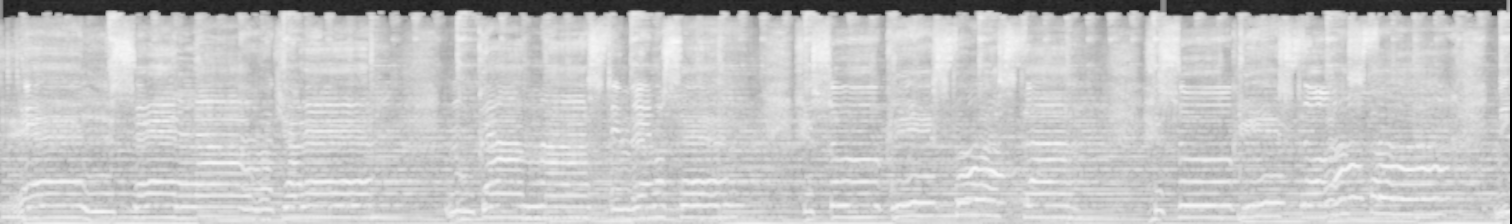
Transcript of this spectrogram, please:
Él es el agua que ver nunca más tendremos sed. Jesucristo hasta, Jesucristo hasta. Mi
